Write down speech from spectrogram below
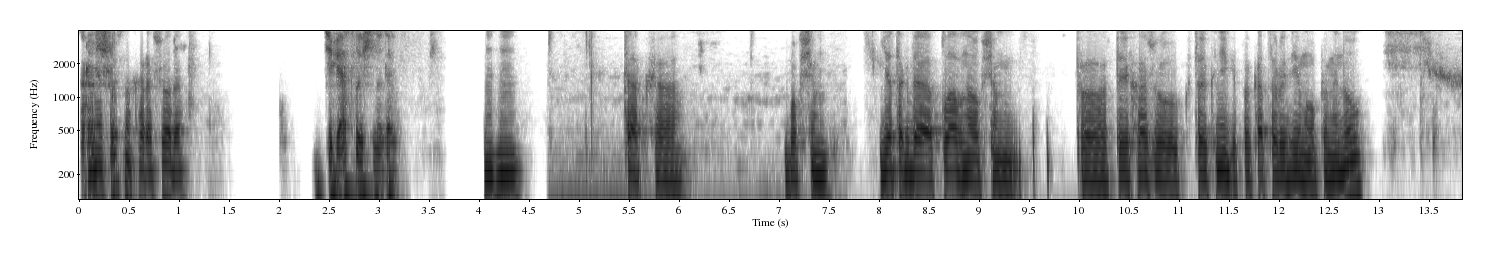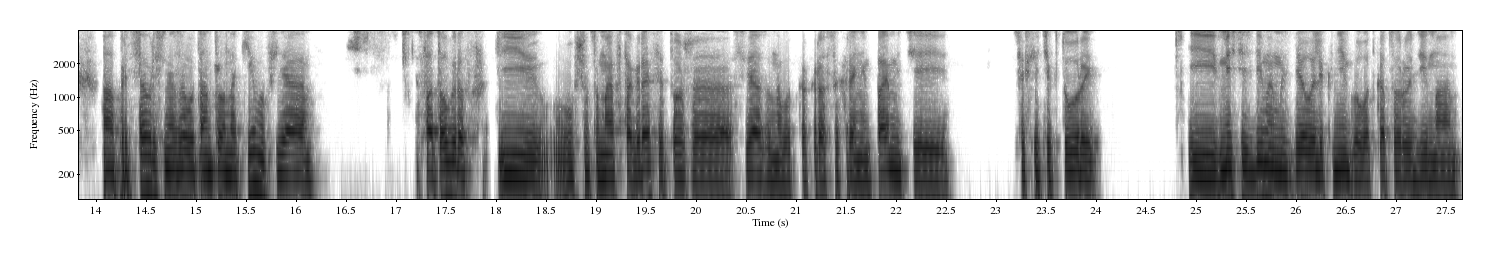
Хорошо. Меня слышно хорошо, да? Тебя слышно, да? Угу. Так, э, в общем, Я тогда плавно, в общем, перехожу к той книге, про которую Дима упомянул. А, представлюсь, меня зовут Антон Акимов, я фотограф, и, в общем-то, моя фотография тоже связана вот как раз с сохранением памяти и с архитектурой. И вместе с Димой мы сделали книгу, вот которую Дима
